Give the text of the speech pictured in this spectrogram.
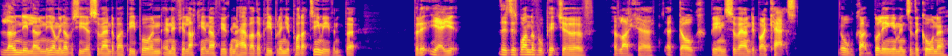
lonely, lonely. I mean, obviously you're surrounded by people and, and if you're lucky enough, you're going to have other people in your product team even. But but it, yeah, you, there's this wonderful picture of of like a, a dog being surrounded by cats, all kind of bullying him into the corner,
